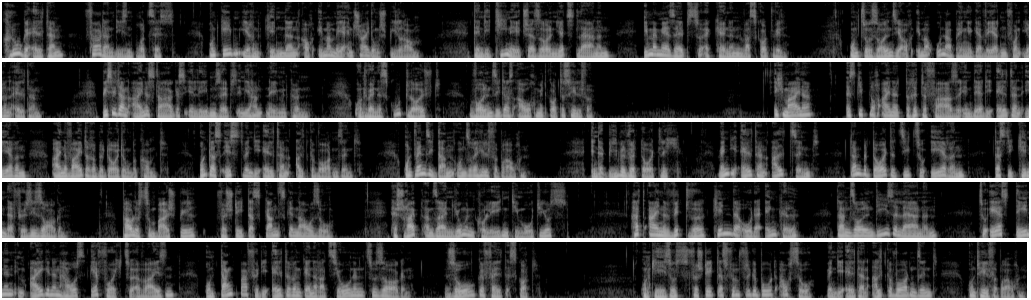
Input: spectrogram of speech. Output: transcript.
Kluge Eltern fördern diesen Prozess und geben ihren Kindern auch immer mehr Entscheidungsspielraum. Denn die Teenager sollen jetzt lernen, immer mehr selbst zu erkennen, was Gott will. Und so sollen sie auch immer unabhängiger werden von ihren Eltern bis sie dann eines Tages ihr Leben selbst in die Hand nehmen können. Und wenn es gut läuft, wollen sie das auch mit Gottes Hilfe. Ich meine, es gibt noch eine dritte Phase, in der die Elternehren eine weitere Bedeutung bekommt. Und das ist, wenn die Eltern alt geworden sind. Und wenn sie dann unsere Hilfe brauchen. In der Bibel wird deutlich, wenn die Eltern alt sind, dann bedeutet sie zu ehren, dass die Kinder für sie sorgen. Paulus zum Beispiel versteht das ganz genau so. Er schreibt an seinen jungen Kollegen Timotheus Hat eine Witwe Kinder oder Enkel, dann sollen diese lernen, zuerst denen im eigenen Haus Ehrfurcht zu erweisen und dankbar für die älteren Generationen zu sorgen. So gefällt es Gott. Und Jesus versteht das fünfte Gebot auch so, wenn die Eltern alt geworden sind und Hilfe brauchen.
